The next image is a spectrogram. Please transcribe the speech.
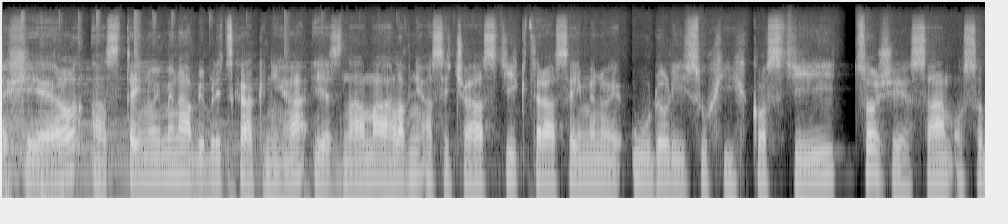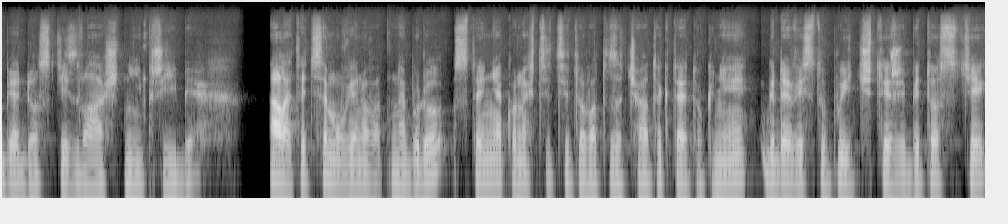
Ezechiel a stejnojmená biblická kniha je známá hlavně asi částí, která se jmenuje Údolí suchých kostí, což je sám o sobě dosti zvláštní příběh. Ale teď se mu věnovat nebudu, stejně jako nechci citovat začátek této knihy, kde vystupují čtyři bytosti,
